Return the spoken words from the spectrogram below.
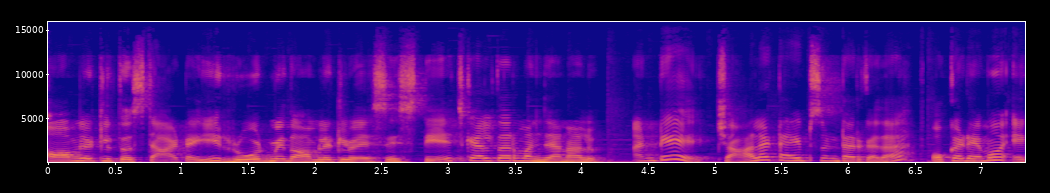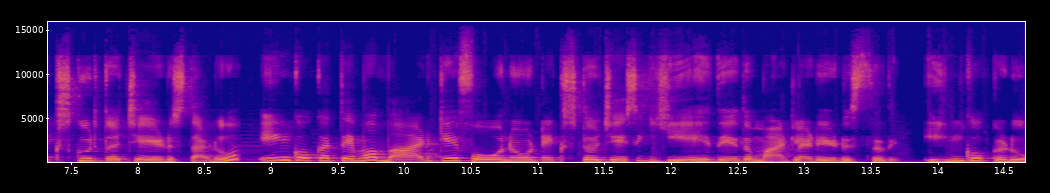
ఆమ్లెట్లతో స్టార్ట్ అయ్యి రోడ్ మీద ఆమ్లెట్లు వేసే స్టేజ్కి వెళ్తారు మన జనాలు. అంటే చాలా టైప్స్ ఉంటారు కదా. ఒకడేమో ఎక్స్ గుర్తొచ్చి ఏడుస్తాడు. ఇంకొకతేమో వాడికే ఫోను టెక్స్టో చేసి ఏదేదో మాట్లాడి ఏడుస్తుంది. ఇంకొకడు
